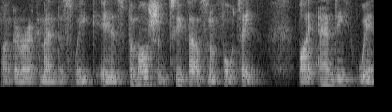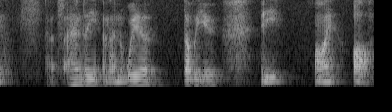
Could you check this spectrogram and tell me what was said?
I'm going to recommend this week is The Martian 2014 by Andy Weir. That's Andy and then Weir, W E I R.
